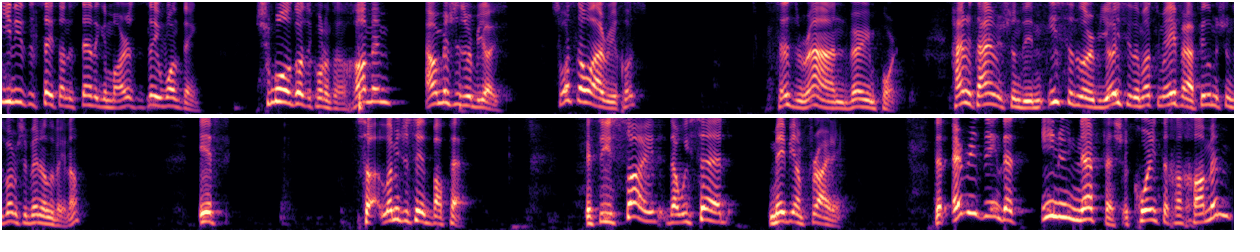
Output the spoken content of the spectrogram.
you need to say to understand the Gemara is to say one thing. Shmuel goes according to Chachamim, our mission is Rabbi Yossi. So what's the whole Arichos? Says the Ran, very important. If so, let me just say it Balpeh. It's a side that we said maybe on Friday that everything that's inu nefesh according to Chachamim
